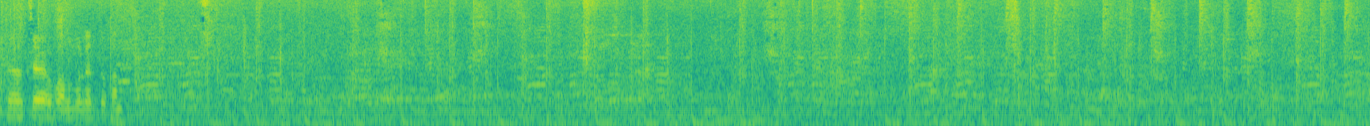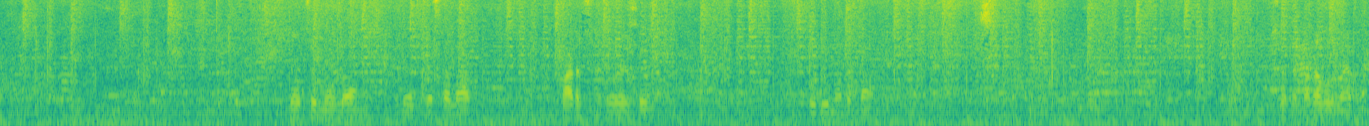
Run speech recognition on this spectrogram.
এটা হচ্ছে ফলমূলের দোকান। এটা হচ্ছে মূলা এটা হচ্ছে সালাদ। রয়েছে। পুদিনা পাতা। সাথে কথা বলবো এখন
